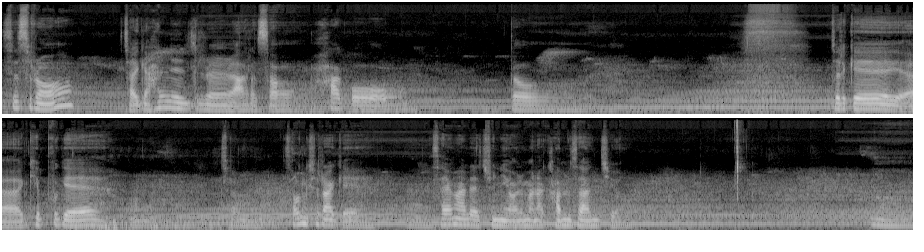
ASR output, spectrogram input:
스스로 자기 할 일들을 알아서 하고 또 저렇게 아, 기쁘게 어, 참 성실하게 어, 사용하려 주니 얼마나 감사한지요. 어,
